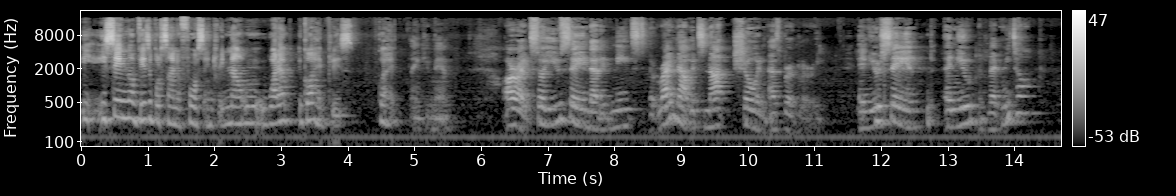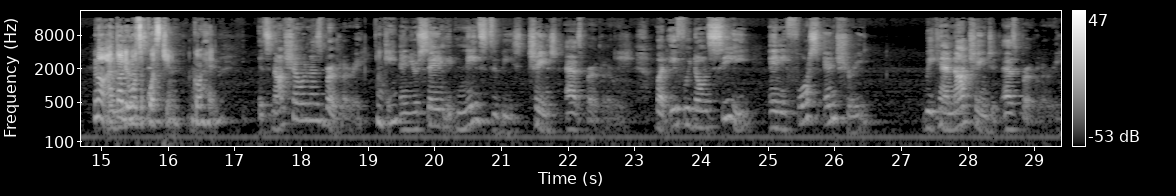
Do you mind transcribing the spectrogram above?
You say no visible sign of force entry. Now, what? I'm, go ahead, please. Go ahead. Thank you, ma'am. All right. So you saying that it needs right now? It's not showing as burglary, and you're saying, and you let me talk. No, I thought it was a question. Go ahead. It's not showing as burglary. Okay. and you're saying it needs to be changed as burglary. But if we don't see any forced entry, we cannot change it as burglary.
